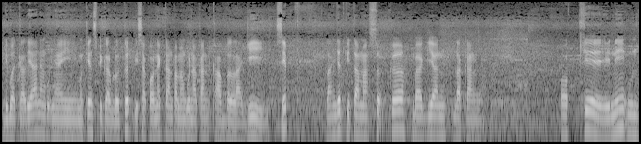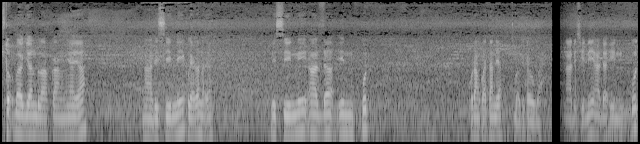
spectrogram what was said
dibuat kalian yang punya mungkin speaker bluetooth bisa connect tanpa menggunakan kabel lagi. Sip. Lanjut kita masuk ke bagian belakangnya. Oke ini untuk bagian belakangnya ya. Nah di sini kelihatan enggak ya? Di sini ada input. Kurang kelihatan ya? Coba kita ubah. Nah di sini ada input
